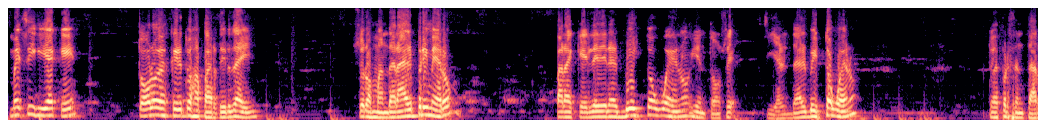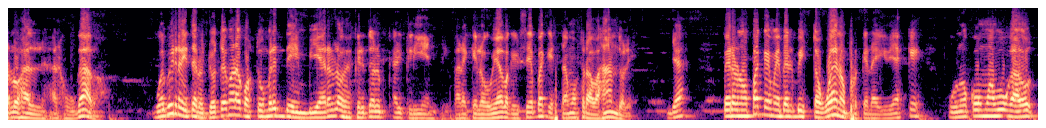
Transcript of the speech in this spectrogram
me exigía que todos los escritos a partir de ahí se los mandará el primero para que él le diera el visto bueno y entonces, si él da el visto bueno, entonces presentarlos al, juzgado. Vuelvo y reitero, yo tengo la costumbre de enviar los escritos al, cliente para que lo vea, para que sepa que estamos trabajándole, ¿ya? Pero no para que me dé el visto bueno, porque la idea es que uno como abogado,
